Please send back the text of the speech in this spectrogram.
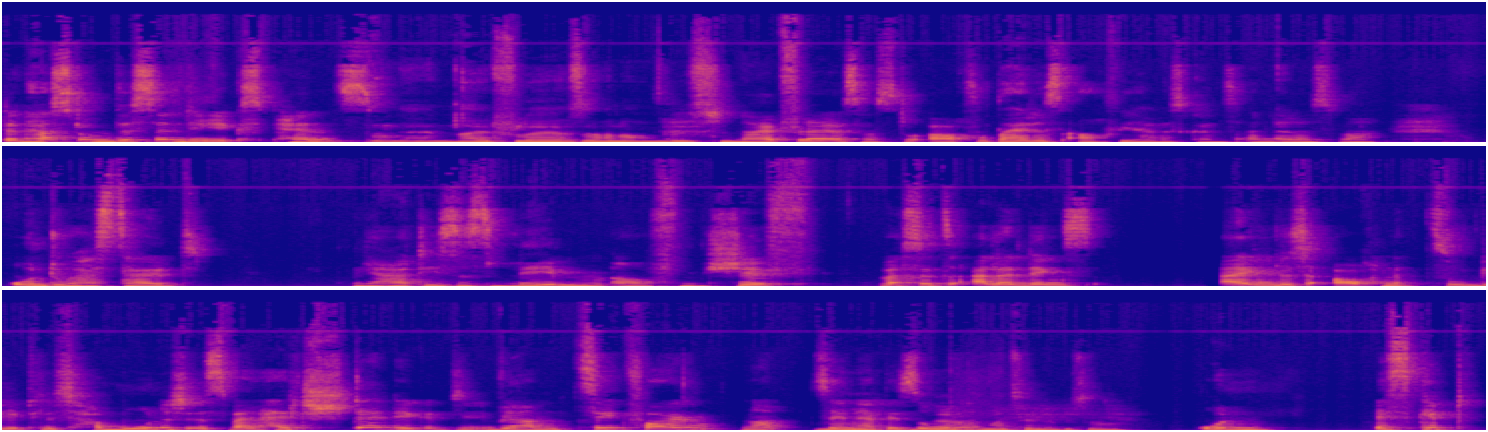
Dann hast du ein bisschen die Expense. Äh, Nightflyer ist auch noch ein bisschen. Nightflyers hast du auch, wobei das auch wieder was ganz anderes war. Und du hast halt, ja, dieses Leben auf dem Schiff, was jetzt allerdings eigentlich auch nicht so wirklich harmonisch ist, weil halt ständig, wir haben zehn Folgen, ne? Zehn Mhm. Episoden. Ja, immer zehn Episoden. Und es gibt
